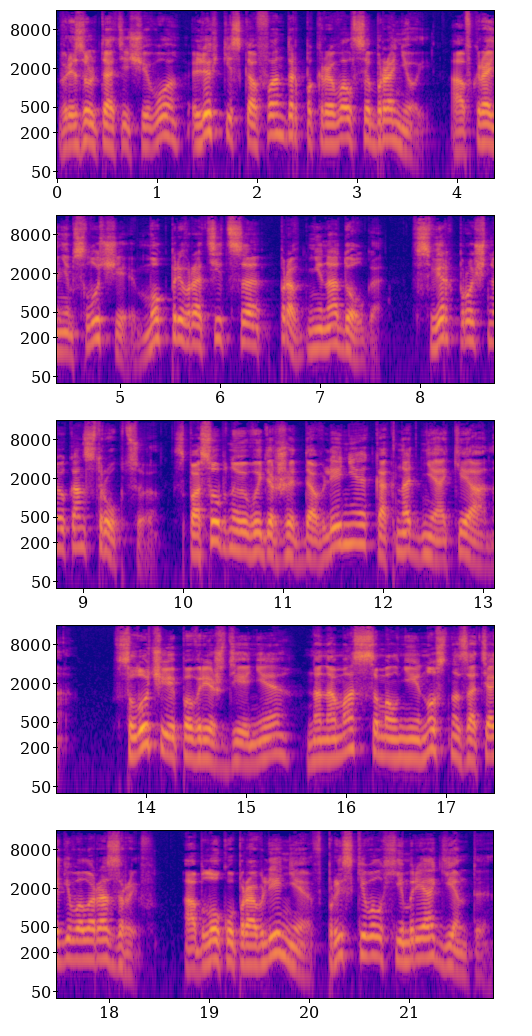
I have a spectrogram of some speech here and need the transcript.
в результате чего легкий скафандр покрывался броней, а в крайнем случае мог превратиться, правда ненадолго, в сверхпрочную конструкцию, способную выдержать давление, как на дне океана. В случае повреждения наномасса молниеносно затягивала разрыв, а блок управления впрыскивал химреагенты,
